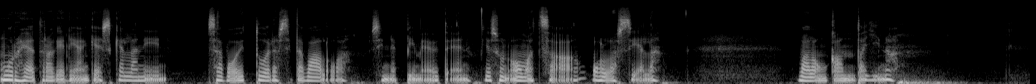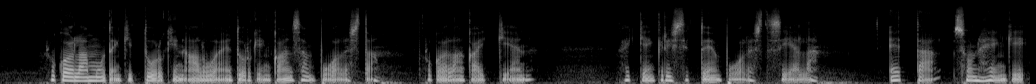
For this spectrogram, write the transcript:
murheen ja tragedian keskellä, niin sä voit tuoda sitä valoa sinne pimeyteen ja sun omat saa olla siellä valon kantajina. Rukoillaan muutenkin Turkin alueen ja Turkin kansan puolesta. Rukoillaan kaikkien, kaikkien kristittyjen puolesta siellä, että sun henki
